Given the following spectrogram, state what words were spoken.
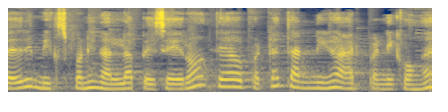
மாதிரி மிக்ஸ் பண்ணி நல்லா பிசைகிறோம் தேவைப்பட்ட தண்ணியும் ஆட் பண்ணிக்கோங்க.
